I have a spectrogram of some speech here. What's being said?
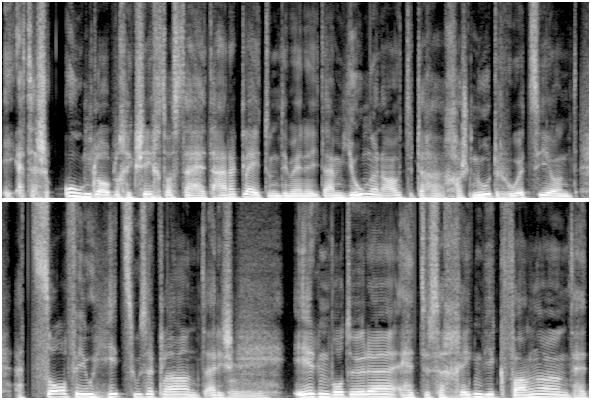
das ist eine unglaubliche Geschichte, was der hat hergelegt Und ich meine, in diesem jungen Alter da kannst du nur den Hut ziehen und er hat so viele Hits rausgelassen und er ist irgendwo durch, hat er sich irgendwie gefangen und hat,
